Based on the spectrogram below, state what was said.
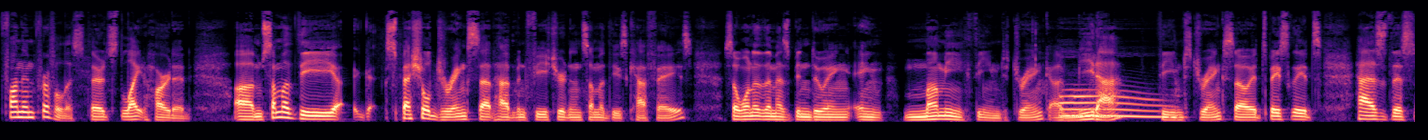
fun and frivolous. There's lighthearted Um, some of the special drinks that have been featured in some of these cafes. So one of them has been doing a mummy themed drink, a mira themed drink. So it's basically it's has this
